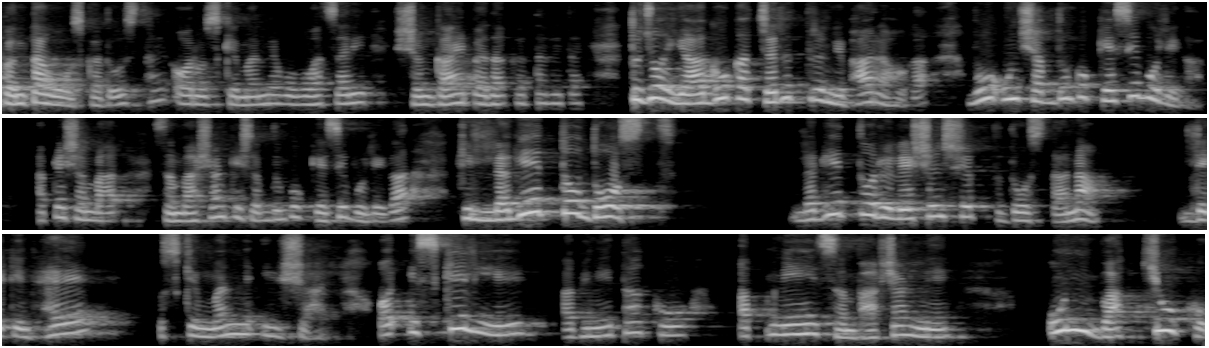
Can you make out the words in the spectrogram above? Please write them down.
बनता वो उसका दोस्त है और उसके मन में वो बहुत सारी शंकाएँ पैदा करता रहता है। तो जो यागो का चरित्र निभा रहा होगा, वो उन शब्दों को कैसे बोलेगा? अपने संभाषण के शब्दों को कैसे बोलेगा कि लगे तो दोस्त, लगे तो रिलेशनशिप तो दोस्ताना, लेकिन है उसके मन में ईर्षा है। और इसके लिए अभिनेता को अपने संभाषण में उन वाक्यों को,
